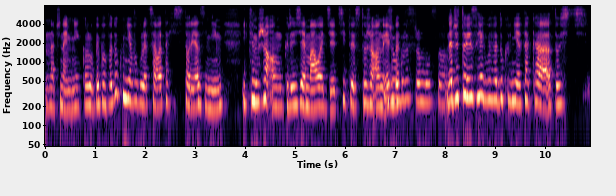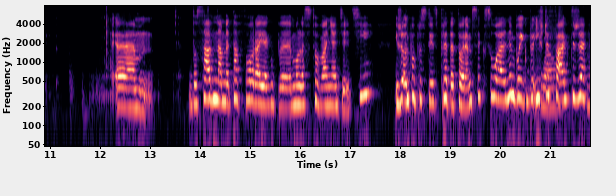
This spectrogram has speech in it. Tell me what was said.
znaczy najmniej go lubię, bo według mnie w ogóle cała ta historia z nim i tym, że on gryzie małe dzieci, to jest to, że on jakby... Remusa. Znaczy to jest jakby według mnie taka dość em, dosadna metafora jakby molestowania dzieci i że on po prostu jest predatorem seksualnym, bo jakby jeszcze Wow. fakt, że No.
